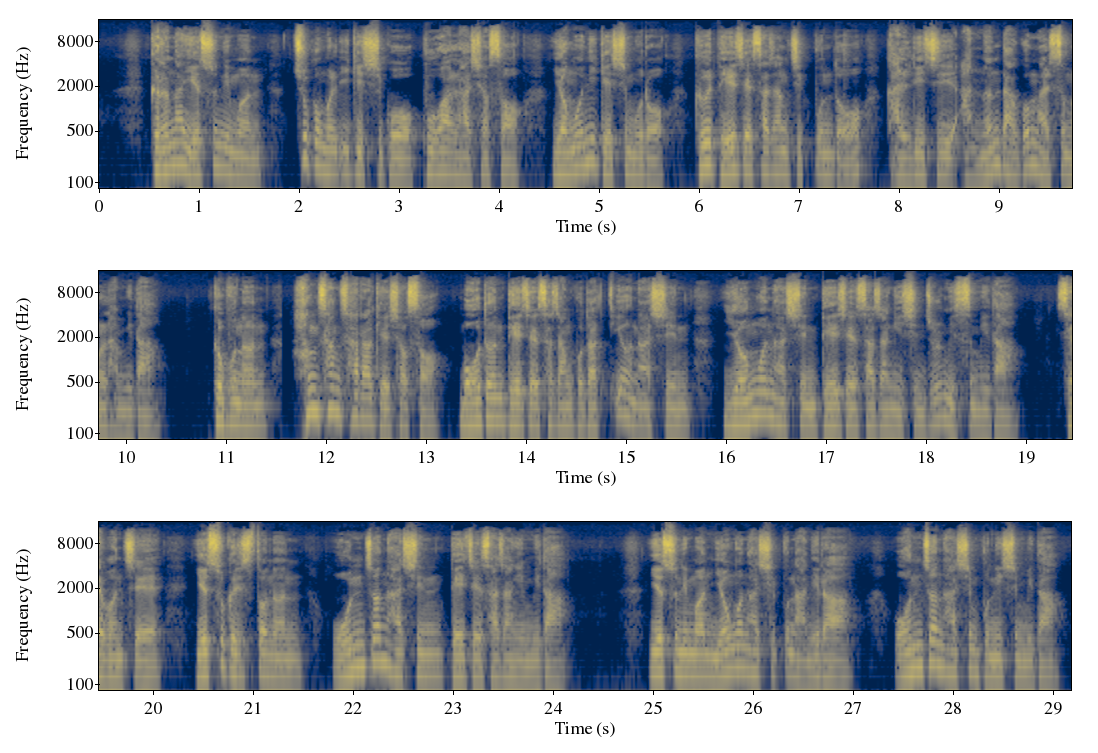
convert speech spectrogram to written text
그러나 예수님은 죽음을 이기시고 부활하셔서 영원히 계심으로 그 대제사장 직분도 갈리지 않는다고 말씀을 합니다. 그분은 항상 살아 계셔서 모든 대제사장보다 뛰어나신 영원하신 대제사장이신 줄 믿습니다. 세 번째, 예수 그리스도는 온전하신 대제사장입니다. 예수님은 영원하실 뿐 아니라 온전하신 분이십니다.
